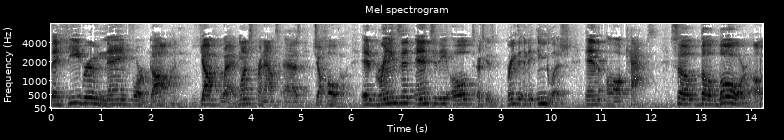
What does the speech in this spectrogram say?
the Hebrew name for God, Yahweh, once pronounced as Jehovah, it brings it into the old, excuse, brings it into English in all caps. So the Lord, all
